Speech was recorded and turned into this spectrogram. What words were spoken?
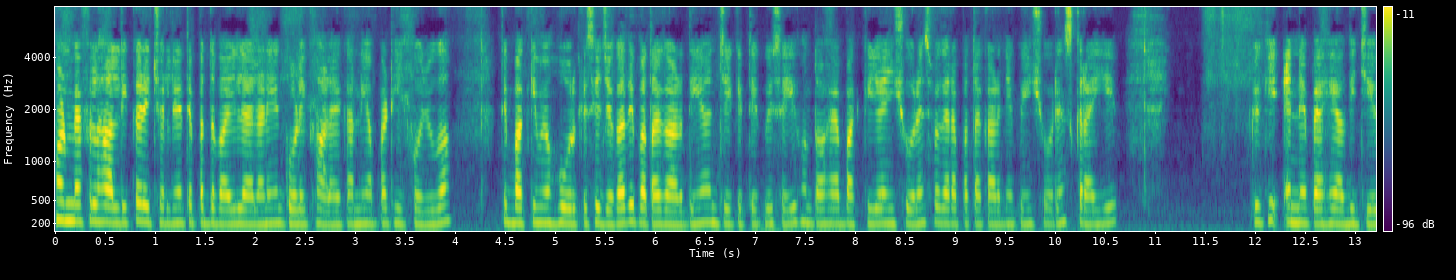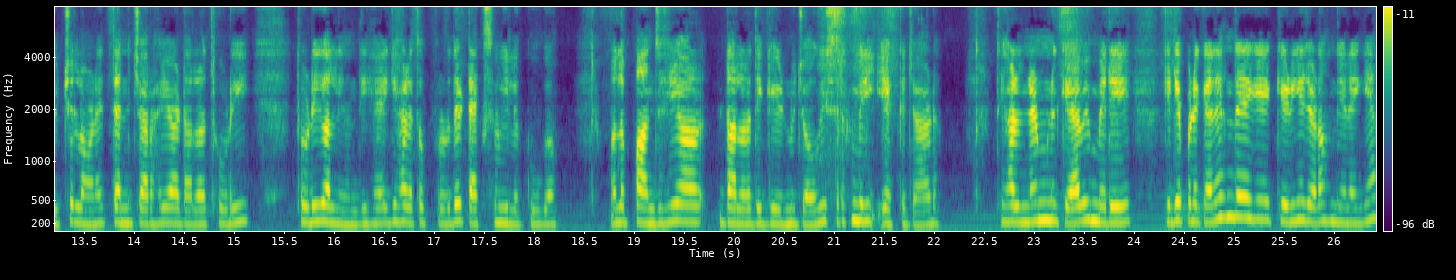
ਹੁਣ ਮੈਂ ਫਿਲਹਾਲ ਲਈ ਘਰੇ ਚੱਲੀ ਹਾਂ ਤੇ ਆਪਾਂ ਦਵਾਈ ਲੈ ਲੈਣੀ ਹੈ, ਗੋਲੀ ਖਾ ਲਿਆ ਕਰਨੀ, ਆਪਾਂ ਠੀਕ ਹੋ ਜਾਊਗਾ। ਤੇ ਬਾਕੀ ਮੈਂ ਹੋਰ ਕਿਸੇ ਜਗ੍ਹਾ ਤੇ ਪਤਾ ਕਰਦੀ ਹਾਂ, ਜੇ ਕਿਤੇ ਕੋਈ ਸਹੀ ਹੁੰਦਾ ਹੋਇਆ, ਬਾਕੀ ਜਾਂ ਇੰਸ਼ੋਰੈਂਸ ਵਗੈਰਾ ਪਤਾ ਕਰਦੀ ਹਾਂ, ਕੋਈ ਇੰਸ਼ੋਰੈਂਸ ਕਰਾਈਏ। ਕਿਉਂਕਿ ਇੰਨੇ ਪੈਸੇ ਆਪਦੀ ਜੇਬ ਚ ਲਾਉਣੇ 3-4000 ਡਾਲਰ ਥੋੜੀ ਥੋੜੀ ਗੱਲ ਨਹੀਂ ਹੁੰਦੀ ਹੈਗੀ, ਹਾਲੇ ਤੋਂ ਉੱਪਰ ਉਹਦੇ ਟੈਕਸ ਵੀ ਲੱਗੂਗਾ। ਮਤਲਬ 5000 ਡਾਲਰ ਦੇ ਗੇੜ ਨੂੰ ਜਾਊਗੀ, ਸਿਰਫ ਮੇਰੀ ਇੱਕ ਜਾੜ। ਤੇ ਹਾਲੇ ਇਹਨਾਂ ਨੇ ਮੈਨੂੰ ਕਿਹਾ ਵੀ ਮੇਰੇ, ਜਿਹੜੇ ਆਪਣੇ ਕਹਿੰਦੇ ਹੁੰਦੇ ਹੈਗੇ, ਕਿਹੜੀਆਂ ਜੜਾਂ ਹੁੰਦੀਆਂ ਨੇਗੀਆਂ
